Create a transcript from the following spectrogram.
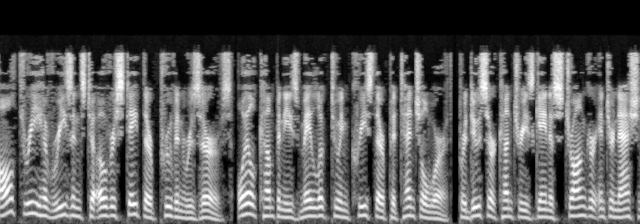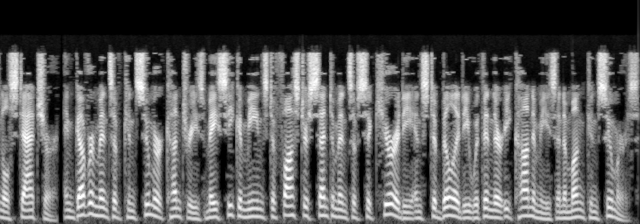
All three have reasons to overstate their proven reserves. Oil companies may look to increase their potential worth, producer countries gain a stronger international stature, and governments of consumer countries may seek a means to foster sentiments of security and stability within their economies and among consumers.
